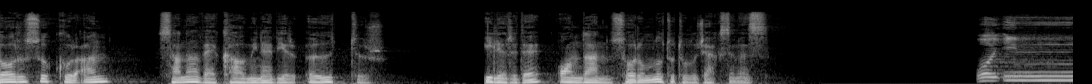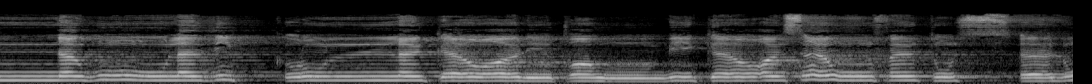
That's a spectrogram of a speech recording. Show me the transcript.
Doğrusu Kur'an sana ve kavmine bir öğüttür. İleride ondan sorumlu tutulacaksınız. وإنه لذكر لك ولقومك وسوف تسألون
